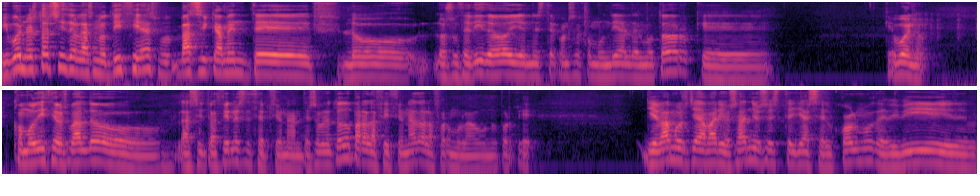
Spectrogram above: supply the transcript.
Y bueno, esto han sido las noticias. Básicamente lo, lo, sucedido hoy en este Consejo Mundial del Motor, que, que bueno, como dice Osvaldo, la situación es decepcionante, sobre todo para el aficionado a la Fórmula 1, porque llevamos ya varios años, este ya es el colmo de vivir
